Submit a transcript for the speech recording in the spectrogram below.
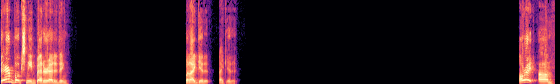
Their books need better editing, but I get it. I get it. All right, um,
